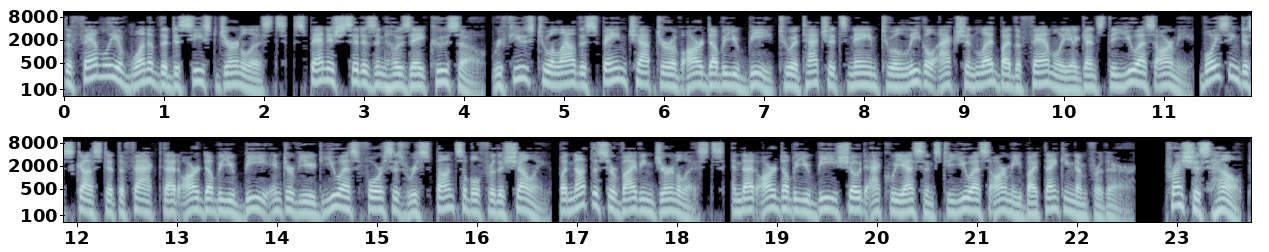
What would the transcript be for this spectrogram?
The family of one of the deceased journalists, Spanish citizen José Couso, refused to allow the Spain chapter of RWB to attach its name to a legal action led by the family against the U.S. Army, voicing disgust at the fact that RWB interviewed U.S. forces responsible for the shelling, but not the surviving journalists, and that RWB showed acquiescence to U.S. Army by thanking them for their precious help.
